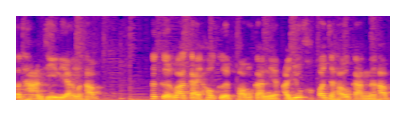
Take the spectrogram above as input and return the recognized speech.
สถานที่เลี้ยงนะครับ ถ้าเกิดว่าไก่เขาเกิดพร้อมกันเนี่ยอายุเขาก็จะเท่ากันนะครับ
